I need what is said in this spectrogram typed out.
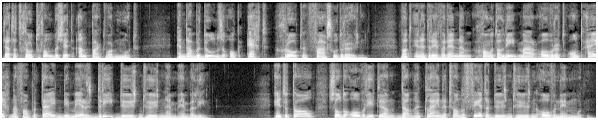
dat het groot grondbezit aanpakt worden moet. En dan bedoelen ze ook echt grote vastgoedreuzen. Want in het referendum ging het alleen maar over het onteigenen van partijen die meer dan 3000 huizen hebben in Berlijn. In totaal zal de overheid dan, dan een kleine 240.000 huizen overnemen moeten.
